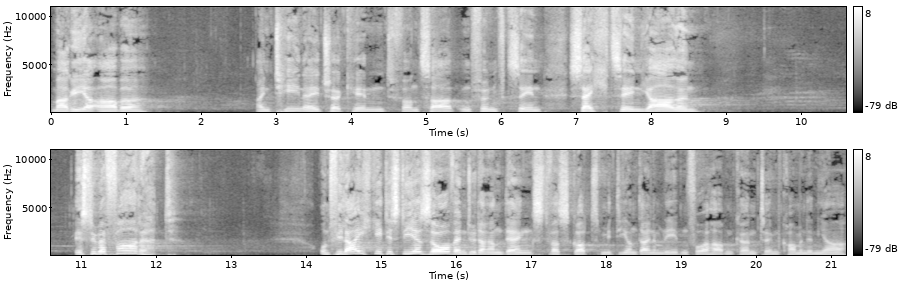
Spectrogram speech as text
Maria aber, ein Teenagerkind von zarten 15, 16 Jahren, ist überfordert. Und vielleicht geht es dir so, wenn du daran denkst, was Gott mit dir und deinem Leben vorhaben könnte im kommenden Jahr.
